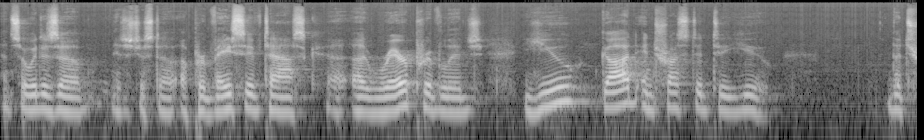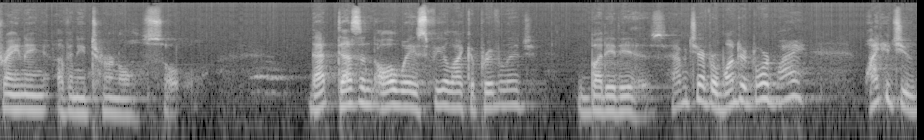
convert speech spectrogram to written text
And so it is a, it's just a, a pervasive task, a, a rare privilege. You, God entrusted to you the training of an eternal soul. That doesn't always feel like a privilege but it is. Haven't you ever wondered, Lord, why, why did you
